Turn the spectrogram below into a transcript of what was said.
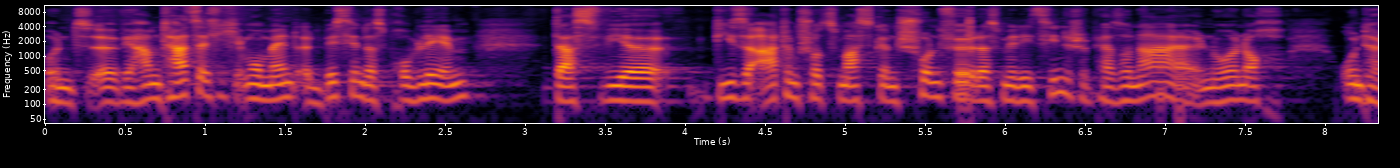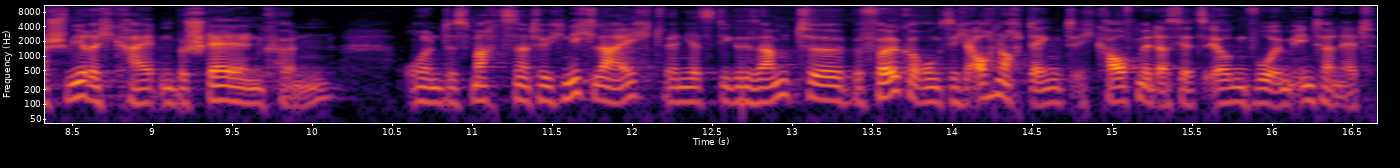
Und äh, wir haben tatsächlich im Moment ein bisschen das Problem, dass wir diese Atemschutzmasken schon für das medizinische Personal nur noch unter Schwierigkeiten bestellen können. Und es macht es natürlich nicht leicht, wenn jetzt die gesamte Bevölkerung sich auch noch denkt, ich kaufe mir das jetzt irgendwo im Internet.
